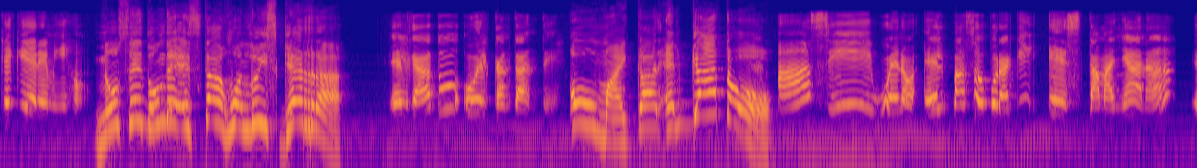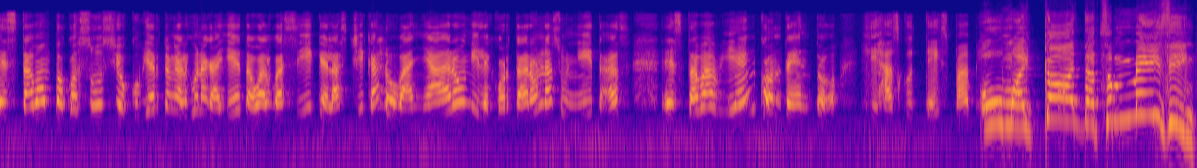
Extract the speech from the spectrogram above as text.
¿Qué quiere, mijo? No sé dónde está Juan Luis Guerra. ¿El gato o el cantante? Oh my God, el gato. Ah, sí. Bueno, él pasó por aquí esta mañana. Estaba un poco sucio, cubierto en alguna galleta o algo así, que las chicas lo bañaron y le cortaron las uñitas. Estaba bien contento. He has good taste, papi. Oh my God, that's amazing.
